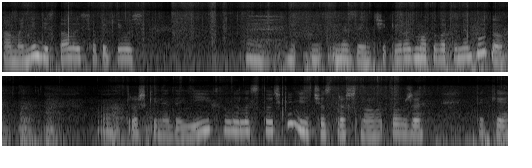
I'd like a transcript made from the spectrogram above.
а мені дісталися такі ось е, низинчики. Розмотувати не буду. Трошки не доїхали листочки, нічого страшного, то вже таке.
